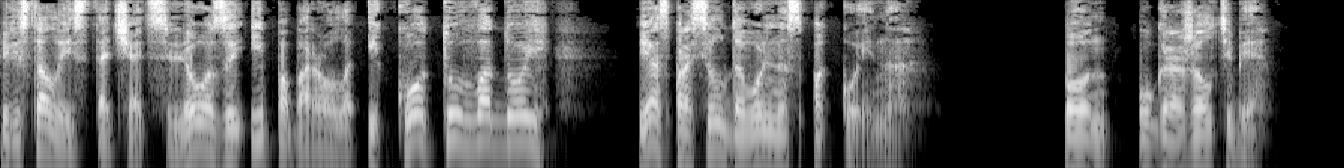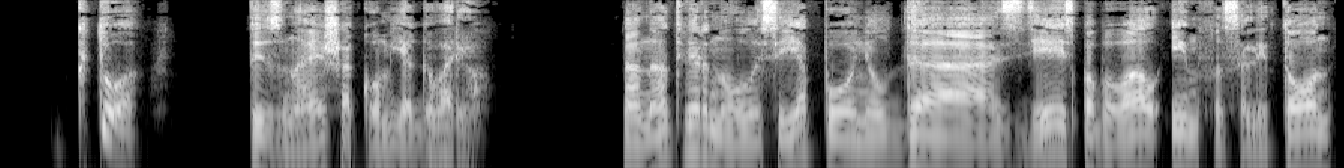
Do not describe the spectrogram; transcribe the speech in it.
перестала источать слезы и поборола и коту водой, я спросил довольно спокойно. «Он угрожал тебе?» «Кто?» «Ты знаешь, о ком я говорю». Она отвернулась, и я понял, да, здесь побывал инфосолитон.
